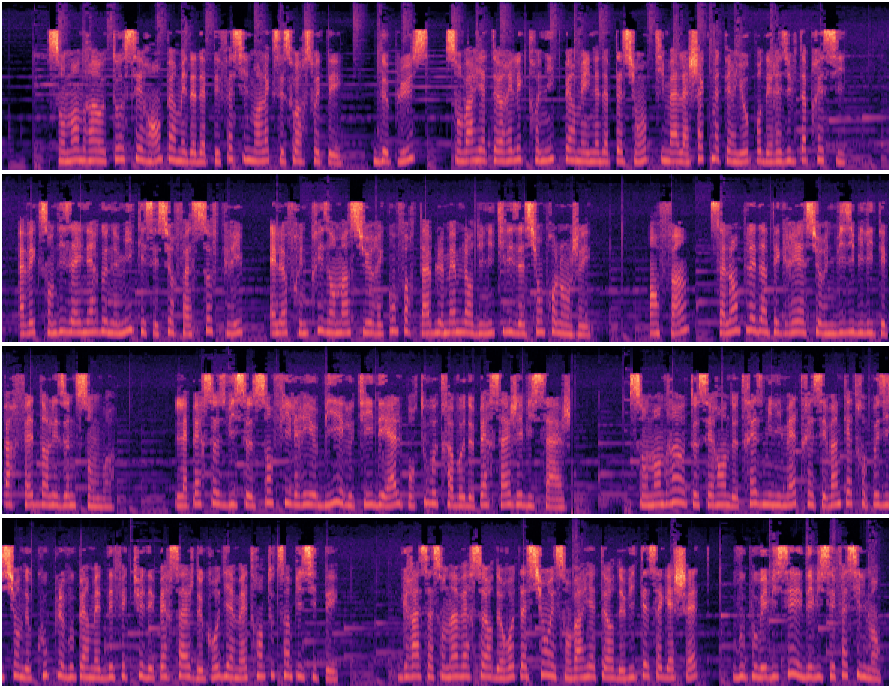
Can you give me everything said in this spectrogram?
Son mandrin auto-serrant permet d'adapter facilement l'accessoire souhaité. De plus, son variateur électronique permet une adaptation optimale à chaque matériau pour des résultats précis. Avec son design ergonomique et ses surfaces soft grip, elle offre une prise en main sûre et confortable même lors d'une utilisation prolongée. Enfin, sa lampe LED intégrée assure une visibilité parfaite dans les zones sombres. La perceuse visseuse sans fil Ryobi est l'outil idéal pour tous vos travaux de perçage et vissage. Son mandrin autoserrant de 13 mm et ses 24 positions de couple vous permettent d'effectuer des perçages de gros diamètre en toute simplicité. Grâce à son inverseur de rotation et son variateur de vitesse à gâchette, vous pouvez visser et dévisser facilement.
